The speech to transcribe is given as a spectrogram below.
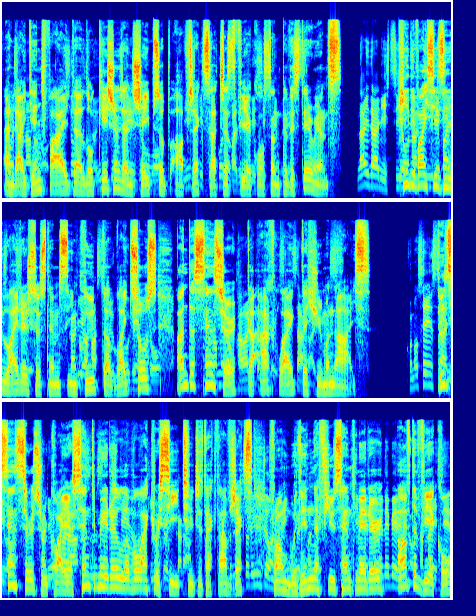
and identify the locations and shapes of objects such as vehicles and pedestrians. Key devices in LiDAR systems include the light source and the sensor that act like the human eyes. These sensors require centimeter level accuracy to detect objects from within a few centimeters of the vehicle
